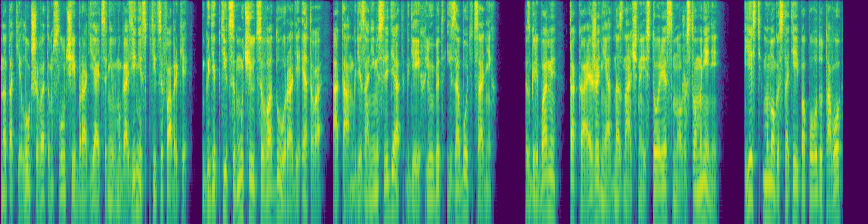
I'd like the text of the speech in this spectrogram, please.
Но таки лучше в этом случае брать яйца не в магазине с птицефабрики, где птицы мучаются в аду ради этого, а там, где за ними следят, где их любят и заботятся о них. С грибами такая же неоднозначная история с множеством мнений. Есть много статей по поводу того,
